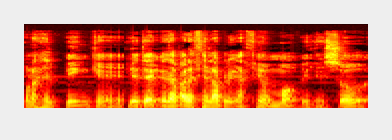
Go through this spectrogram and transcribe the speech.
pones el pin que, te, aparece en la aplicación móvil. Eso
